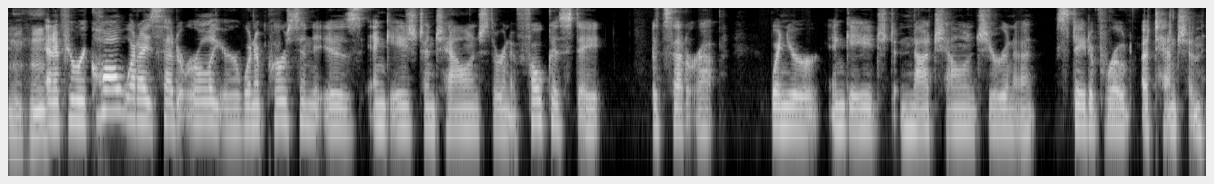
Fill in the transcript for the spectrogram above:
Mm-hmm. And if you recall what I said earlier, when a person is engaged and challenged, they're in a focus state, etc. When you're engaged and not challenged, you're in a state of rote attention.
